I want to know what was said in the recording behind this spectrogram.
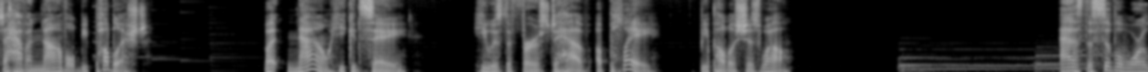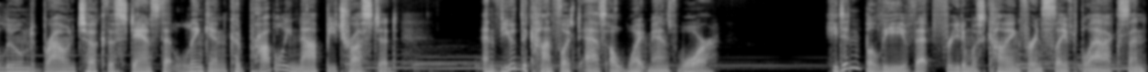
to have a novel be published, but now he could say he was the first to have a play be published as well. As the Civil War loomed, Brown took the stance that Lincoln could probably not be trusted and viewed the conflict as a white man's war. He didn't believe that freedom was coming for enslaved blacks and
